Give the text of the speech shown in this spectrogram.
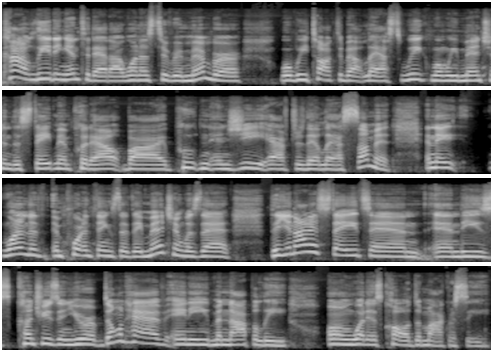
kind of leading into that, I want us to remember what we talked about last week when we mentioned the statement put out by Putin and Xi after their last summit. And they one of the important things that they mentioned was that the United States and and these countries in Europe don't have any monopoly on what is called democracy.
